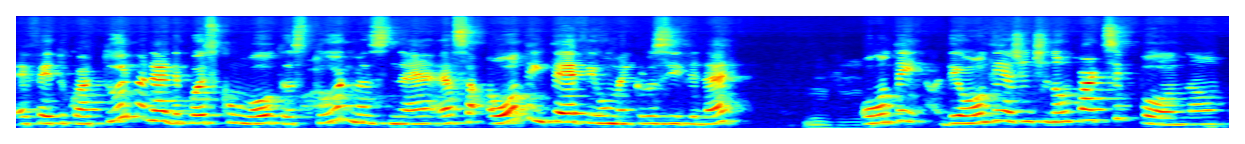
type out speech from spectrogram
é feito com a turma, né? Depois com outras turmas, né? Essa ontem teve uma, inclusive, né? Uhum. Ontem, de ontem a gente não participou, não,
